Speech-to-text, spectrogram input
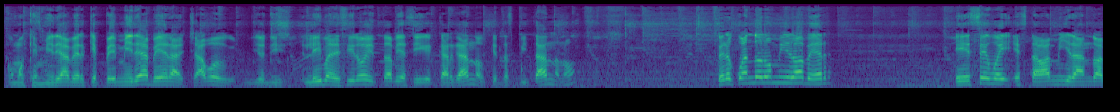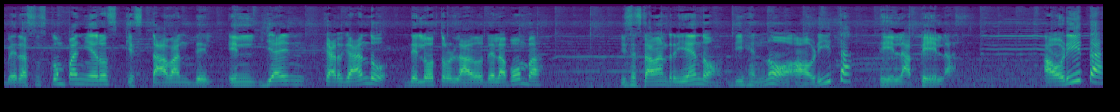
como que miré a ver que miré a ver al chavo, yo le iba a decir, "Oye, todavía sigue cargando, que estás pitando, ¿no?" Pero cuando lo miro a ver, ese güey estaba mirando a ver a sus compañeros que estaban ya en- cargando del otro lado de la bomba. Y se estaban riendo. Dije, no, ahorita te la pelas. Ahorita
